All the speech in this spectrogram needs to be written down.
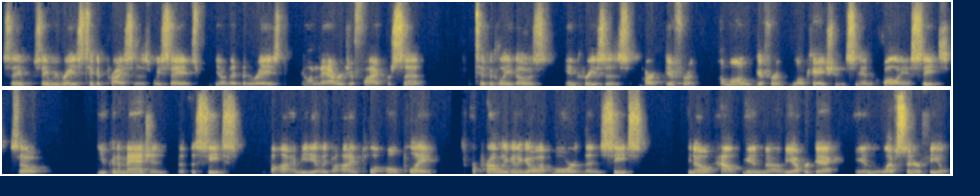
say say we raise ticket prices, we say it's you know they've been raised on an average of five percent. Typically, those increases are different among different locations and quality of seats. So you can imagine that the seats behind, immediately behind pl- home plate are probably going to go up more than seats, you know, out in uh, the upper deck in left center field,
